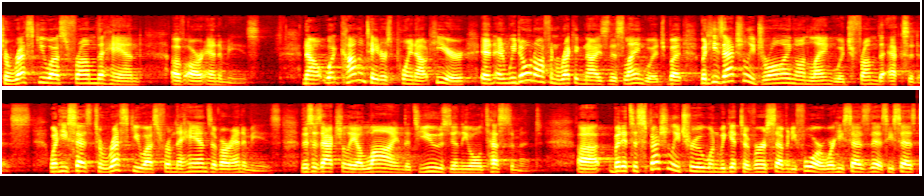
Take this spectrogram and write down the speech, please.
to rescue us from the hand of our enemies. Now, what commentators point out here, and, and we don't often recognize this language, but, but he's actually drawing on language from the Exodus when he says to rescue us from the hands of our enemies. This is actually a line that's used in the Old Testament. Uh, but it's especially true when we get to verse 74, where he says this He says,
